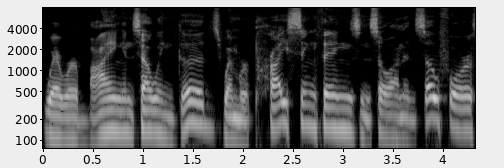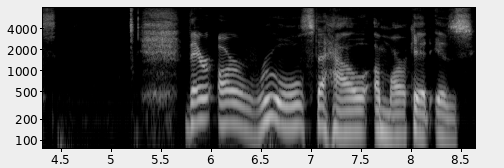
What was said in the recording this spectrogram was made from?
where we're buying and selling goods, when we're pricing things, and so on and so forth, there are rules to how a market is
